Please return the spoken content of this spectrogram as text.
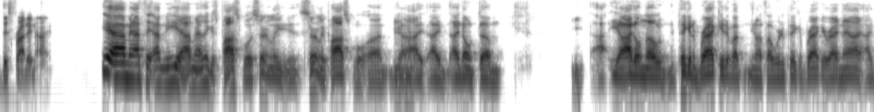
this Friday night. Yeah, I mean, I think, I mean, yeah, I mean, I think it's possible. It's certainly, it's certainly possible. Uh, you know. I, I, I don't, um, I, you know, I don't know picking a bracket. If I, you know, if I were to pick a bracket right now, I,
